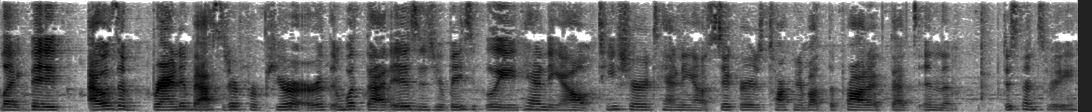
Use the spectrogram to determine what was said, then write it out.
Like they I was a brand ambassador for Pure Earth and what that is is you're basically handing out t-shirts, handing out stickers, talking about the product that's in the dispensary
